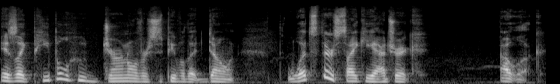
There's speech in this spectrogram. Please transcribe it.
is like people who journal versus people that don't. What's their psychiatric outlook?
